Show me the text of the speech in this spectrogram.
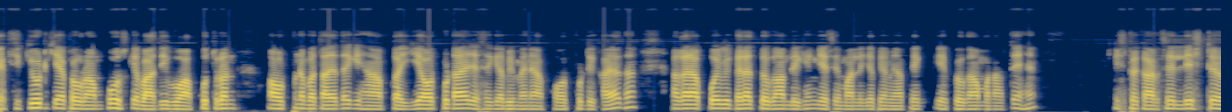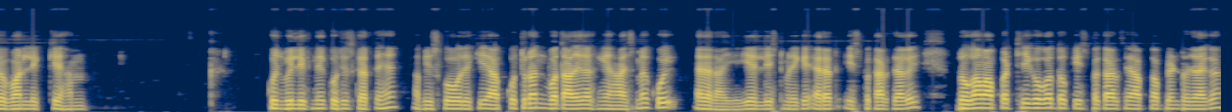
एक्सिक्यूट किया प्रोग्राम को, उसके बाद ही वो आपको तुरंत आउटपुट में बता देता है कि हाँ आपका ये आउटपुट आया, जैसे कि अभी मैंने आपको आउटपुट दिखाया था। अगर आप कोई भी गलत प्रोग्राम लिखेंगे, जैसे मान लीजिए अभी हम यहाँ पे एक प्रोग्राम बनाते हैं, इस प्रकार से लिस्ट वन लिख के हम कुछ भी लिखने की कोशिश करते हैं। अभी इसको देखिए, आपको तुरंत बता देगा कि हाँ इसमें कोई एरर आई है। ये लिस्ट में देखिए एरर इस प्रकार से आ गई। प्रोग्राम आपका ठीक होगा तो किस प्रकार से आपका प्रिंट हो जाएगा?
